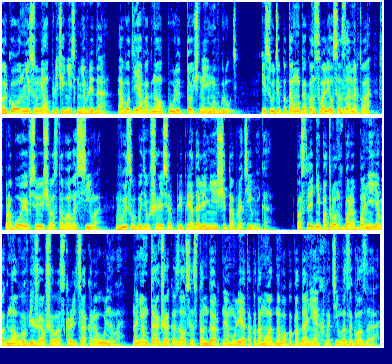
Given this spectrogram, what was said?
только он не сумел причинить мне вреда, а вот я вогнал пулю точно ему в грудь. И судя по тому, как он свалился замертво, в пробое все еще оставалась сила, высвободившаяся при преодолении щита противника. Последний патрон в барабане я вогнал во вбежавшего с крыльца караульного. На нем также оказался стандартный амулет, а потому одного попадания хватило за глаза.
